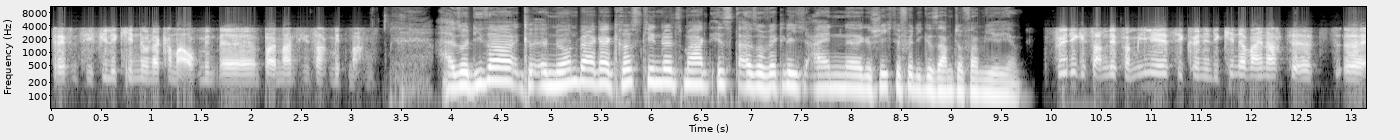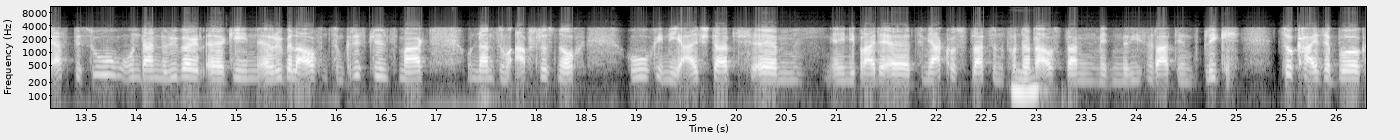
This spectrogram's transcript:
treffen sich viele Kinder und da kann man auch mit, äh, bei manchen Sachen mitmachen. Also dieser Nürnberger Christkindlesmarkt ist also wirklich eine Geschichte für die gesamte Familie gesamte Familie. Sie können die Kinderweihnacht äh, äh erst besuchen und dann rübergehen, äh, äh, rüberlaufen zum Christkindlesmarkt und dann zum Abschluss noch hoch in die Altstadt, ähm, in die Breite äh, zum Jakobsplatz und von mhm. dort aus dann mit dem Riesenrad den Blick zur Kaiserburg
